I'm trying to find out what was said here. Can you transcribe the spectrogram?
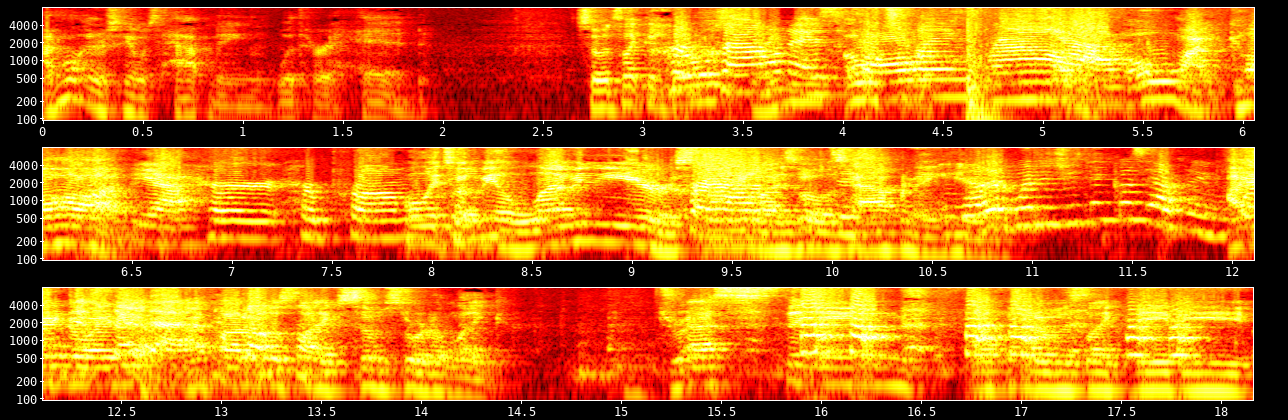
I don't understand what's happening with her head. So it's like a Her girl crown is oh, it's her falling. crown. Yeah. Oh my god! Yeah, her her prom. Only took me eleven years to realize what was did- happening here. What, what did you think was happening before I had no idea. that? I thought it was like some sort of like dress thing. I thought it was like maybe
